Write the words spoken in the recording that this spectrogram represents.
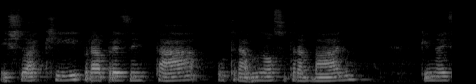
Estou aqui para apresentar o, tra nosso trabalho que nós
